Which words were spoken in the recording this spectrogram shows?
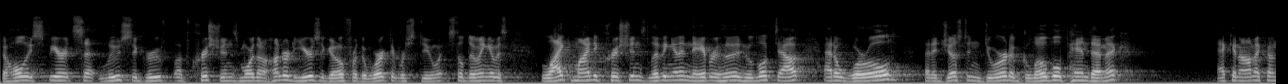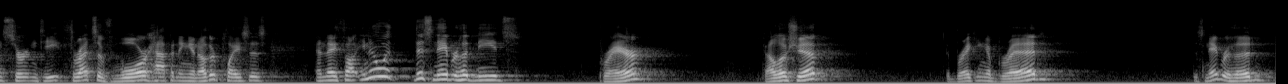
the Holy Spirit set loose a group of Christians more than 100 years ago for the work that we're still doing. It was like minded Christians living in a neighborhood who looked out at a world that had just endured a global pandemic, economic uncertainty, threats of war happening in other places, and they thought, you know what this neighborhood needs? Prayer fellowship, the breaking of bread. This neighborhood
